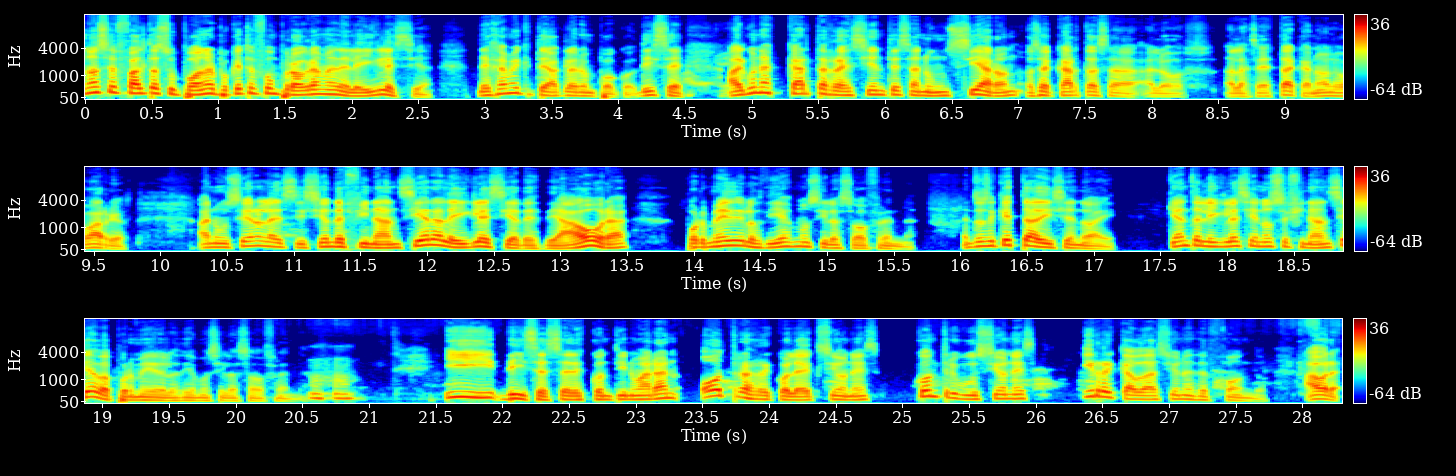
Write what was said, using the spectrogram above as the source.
no hace falta suponer, porque este fue un programa de la iglesia. Déjame que te aclare un poco. Dice, Ok. algunas cartas recientes anunciaron, o sea, cartas a, a los, a las estacas, ¿no? A los barrios, anunciaron la decisión de financiar a la iglesia desde ahora por medio de los diezmos y las ofrendas. Entonces, ¿qué está diciendo ahí? Que antes la iglesia no se financiaba por medio de los diezmos y las ofrendas. Y dice, se descontinuarán otras recolecciones, contribuciones y recaudaciones de fondo. Ahora,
